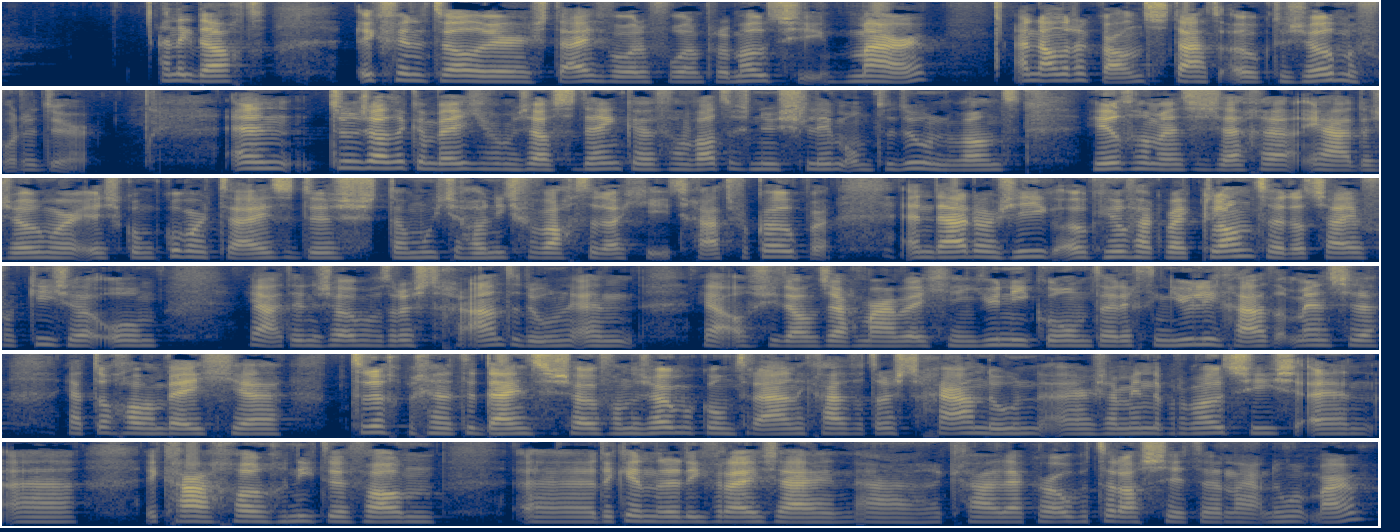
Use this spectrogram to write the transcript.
En ik dacht, ik vind het wel weer eens tijd worden voor een promotie. Maar aan de andere kant staat ook de zomer voor de deur. En toen zat ik een beetje voor mezelf te denken van wat is nu slim om te doen. Want heel veel mensen zeggen, ja, de zomer is komkommertijd, dus dan moet je gewoon niet verwachten dat je iets gaat verkopen. En daardoor zie ik ook heel vaak bij klanten dat zij ervoor kiezen om ja, het in de zomer wat rustiger aan te doen. En ja, als je dan zeg maar een beetje in juni komt en richting juli gaat, dat mensen ja, toch al een beetje terug beginnen te deinsen. Zo van de zomer komt eraan, ik ga het wat rustiger aan doen. Er zijn minder promoties en uh, ik ga gewoon genieten van uh, de kinderen die vrij zijn. Uh, ik ga lekker op het terras zitten, nou, noem het maar.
